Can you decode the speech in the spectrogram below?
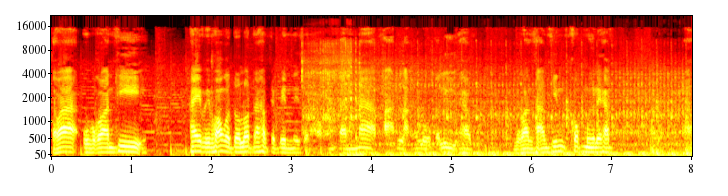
แต่ว่าอุปกรณ์ที่ให้ไปพร้อมกับตัวรถนะครับ จะเป็นในส่วนของดันหน้าผ่านหลังโรตารี่นะครับอุปกรณ์สามชิ้นครบมือเลยครับอ่า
